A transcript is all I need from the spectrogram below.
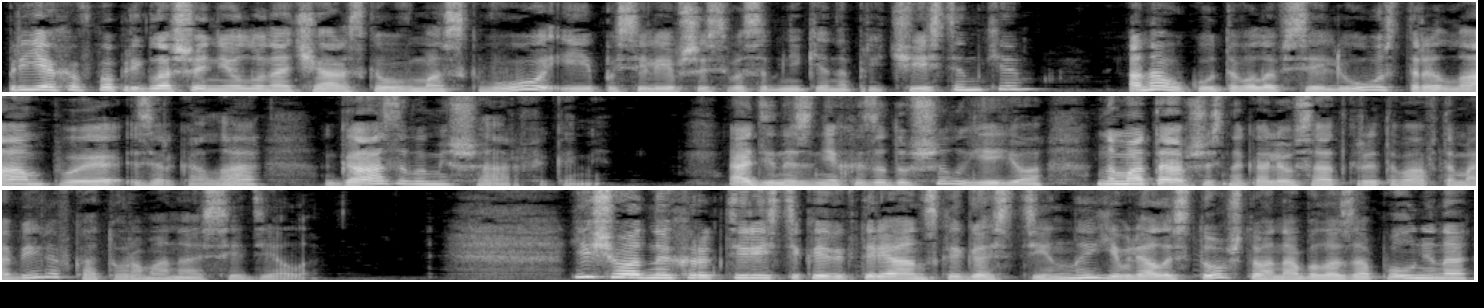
Приехав по приглашению Луначарского в Москву и поселившись в особняке на Причистенке, она укутывала все люстры, лампы, зеркала газовыми шарфиками. Один из них и задушил ее, намотавшись на колеса открытого автомобиля, в котором она сидела. Еще одной характеристикой викторианской гостиной являлось то, что она была заполнена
